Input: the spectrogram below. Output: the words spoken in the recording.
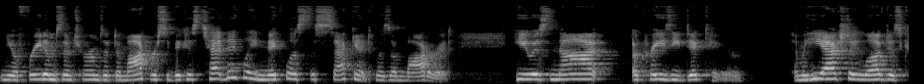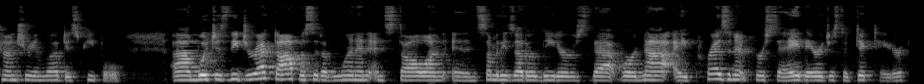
you know, freedoms in terms of democracy. Because technically, Nicholas II was a moderate. He was not a crazy dictator. I mean, he actually loved his country and loved his people, um, which is the direct opposite of Lenin and Stalin and some of these other leaders that were not a president per se, they were just a dictator.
